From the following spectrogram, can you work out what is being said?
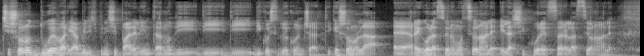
Ci sono due variabili principali all'interno di, di, di, di questi due concetti, che sono la eh, regolazione emozionale e la sicurezza relazionale.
